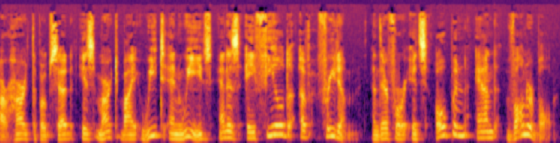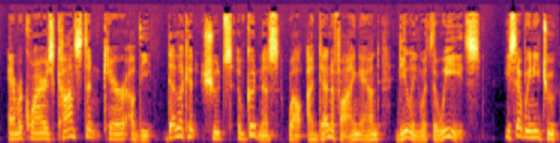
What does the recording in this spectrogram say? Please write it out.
Our heart, the Pope said, is marked by wheat and weeds and is a field of freedom, and therefore it's open and vulnerable and requires constant care of the delicate shoots of goodness while identifying and dealing with the weeds. He said we need to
